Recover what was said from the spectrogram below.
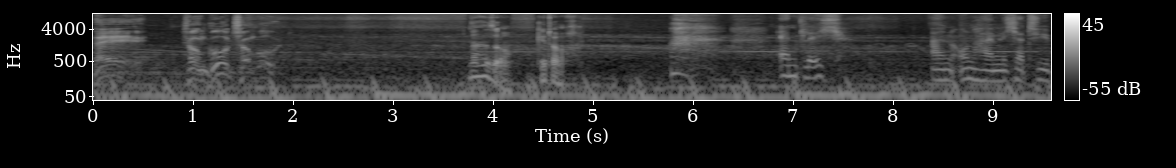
Hey, schon gut, schon gut. Na also, geht doch. Endlich. Ein unheimlicher Typ.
